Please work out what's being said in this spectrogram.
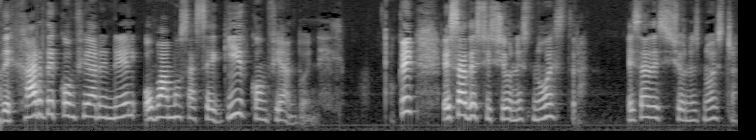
dejar de confiar en Él o vamos a seguir confiando en Él? ¿Ok? Esa decisión es nuestra Esa decisión es nuestra.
